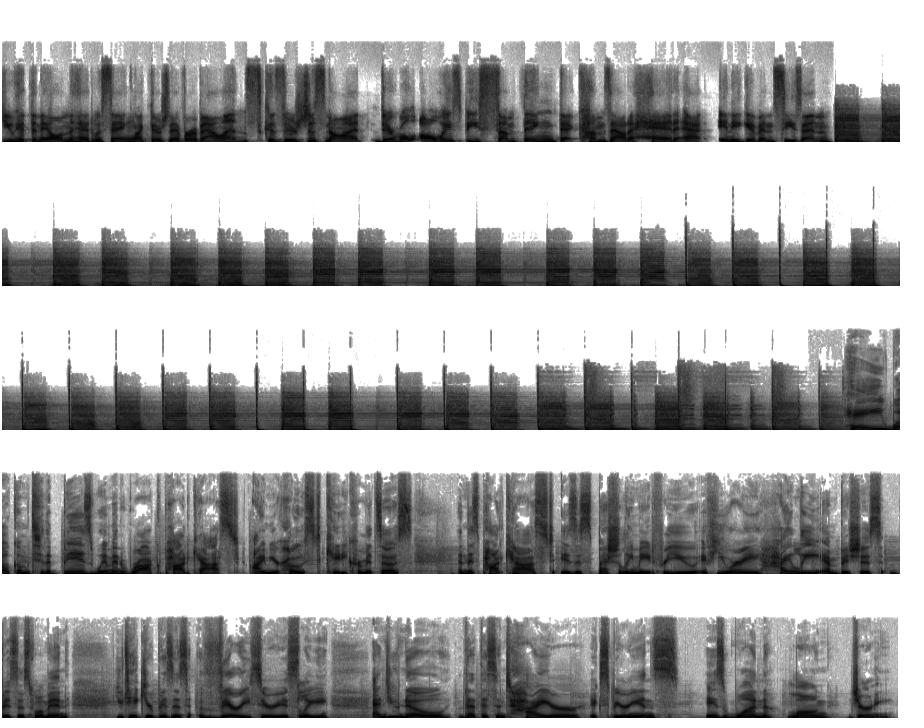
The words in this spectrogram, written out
you hit the nail on the head with saying like there's never a balance because there's just not. There will always be something that comes out ahead at any given season. Welcome to the Biz Women Rock podcast. I'm your host, Katie Krimitsos, and this podcast is especially made for you if you are a highly ambitious businesswoman. You take your business very seriously, and you know that this entire experience is one long journey.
